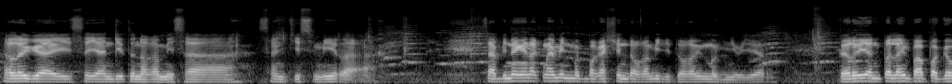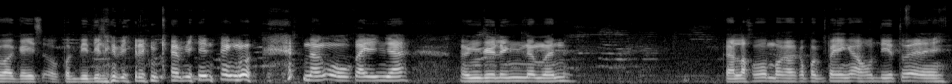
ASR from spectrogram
Hello guys, ayan dito na kami sa Sanchez Mira. Sabi ng anak namin magbakasyon daw kami, dito kami mag New Year. Pero yan pala yung papagawa guys, o pagdideliverin kami ng, ng ukay niya. Ang galing naman. Kala ko makakapagpahinga ako dito eh.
